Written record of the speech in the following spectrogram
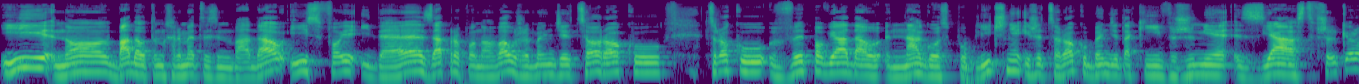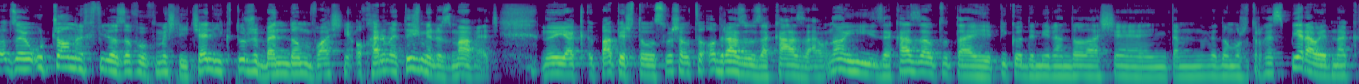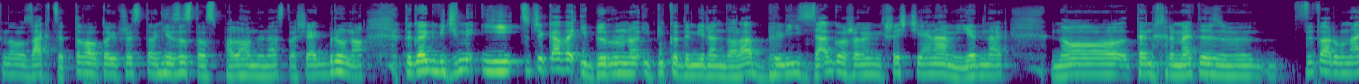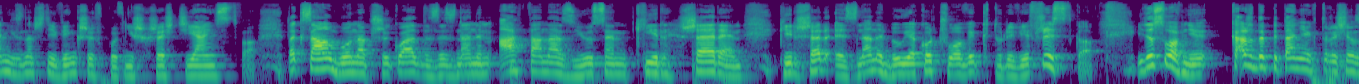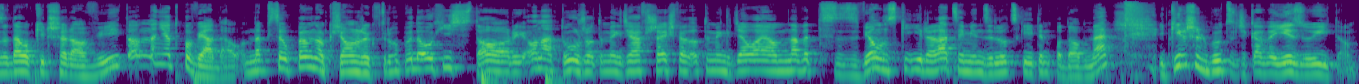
i no badał ten hermetyzm, badał i swoje idee zaproponował, że będzie co roku co roku wypowiadał na głos publicznie i że co roku będzie taki w Rzymie zjazd wszelkiego rodzaju uczonych, filozofów, myślicieli, którzy będą właśnie o hermetyzmie rozmawiać. No i jak papież to usłyszał, to od razu zakazał. No i zakazał tutaj Pico de Mirandola się tam no wiadomo, że trochę spierał, jednak no zaakceptował to i przez to nie został spalony na stosie jak Bruno. Tego jak widzimy i co ciekawe i Bruno i Pico de Mirandola byli zagorzałymi chrześcijanami jednak no, ten hermetyzm wywarł na nich znacznie większy wpływ niż chrześcijaństwo. Tak samo było na przykład ze znanym Athanasiusem Kircherem. Kircher znany był jako człowiek, który wie wszystko. I dosłownie każde pytanie, które się zadało Kircherowi, to on na nie odpowiadał. On napisał pełno książek, w których opowiadał o historii, o naturze, o tym jak działa wszechświat, o tym jak działają nawet związki i relacje międzyludzkie i tym podobne. I Kircher był co ciekawe jezuitą.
